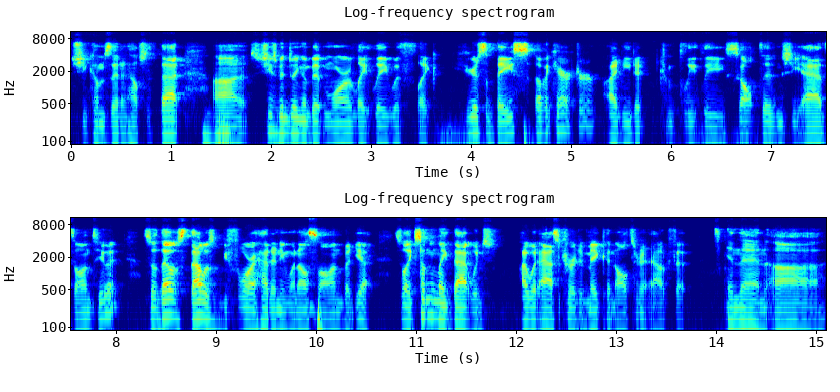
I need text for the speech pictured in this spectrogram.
she comes in and helps with that. Mm-hmm. Uh, she's been doing a bit more lately with like, here's the base of a character. I need it completely sculpted, and she adds onto it. So that was that was before I had anyone else on. But yeah, so like something like that, which I would ask her to make an alternate outfit. And then uh,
